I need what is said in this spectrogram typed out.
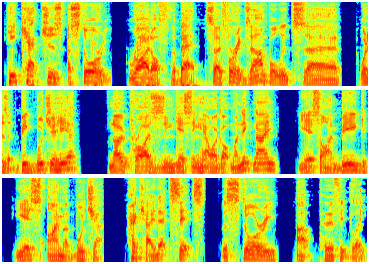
he captures a story right off the bat. So, for example, it's, uh, what is it, Big Butcher here? No prizes in guessing how I got my nickname. Yes, I'm big. Yes, I'm a butcher. Okay, that sets the story up perfectly.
